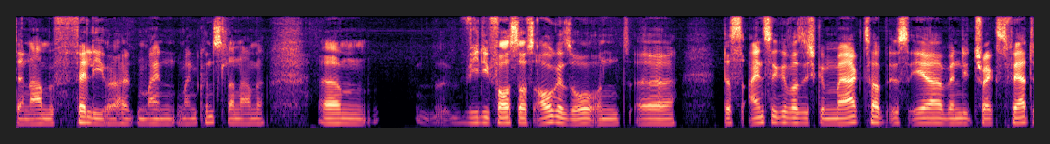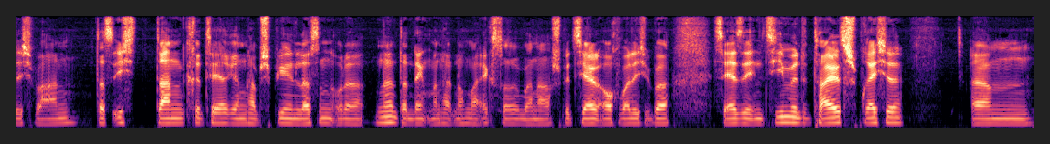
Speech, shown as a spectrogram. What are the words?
der Name Felly oder halt mein, mein Künstlername, ähm, wie die Faust aufs Auge so. Und äh, das Einzige, was ich gemerkt habe, ist eher, wenn die Tracks fertig waren, dass ich dann Kriterien habe spielen lassen oder, ne, dann denkt man halt nochmal extra drüber nach. Speziell auch, weil ich über sehr, sehr intime Details spreche, ähm,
